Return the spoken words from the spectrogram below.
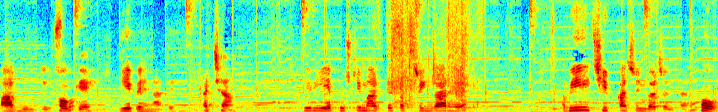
पाग बोलते हैं ओके. ये पहनाते हैं. अच्छा. फिर ये पुष्टि मार्ग के सब श्रृंगार है। अभी छिप का श्रृंगार चलता है। हो।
